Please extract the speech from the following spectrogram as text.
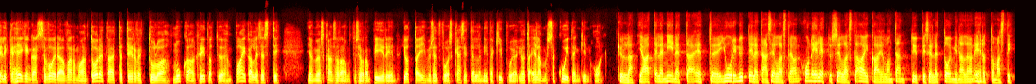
Eli Heikin kanssa voidaan varmaan todeta, että tervetuloa mukaan kritotyöhön paikallisesti ja myös kansanraamattuseuran piiriin, jotta ihmiset voisivat käsitellä niitä kipuja, joita elämässä kuitenkin on. Kyllä, ja ajattelen niin, että, että juuri nyt eletään sellaista, on, on eletty sellaista aikaa, jolloin tämän tyyppiselle toiminnalle on ehdottomasti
